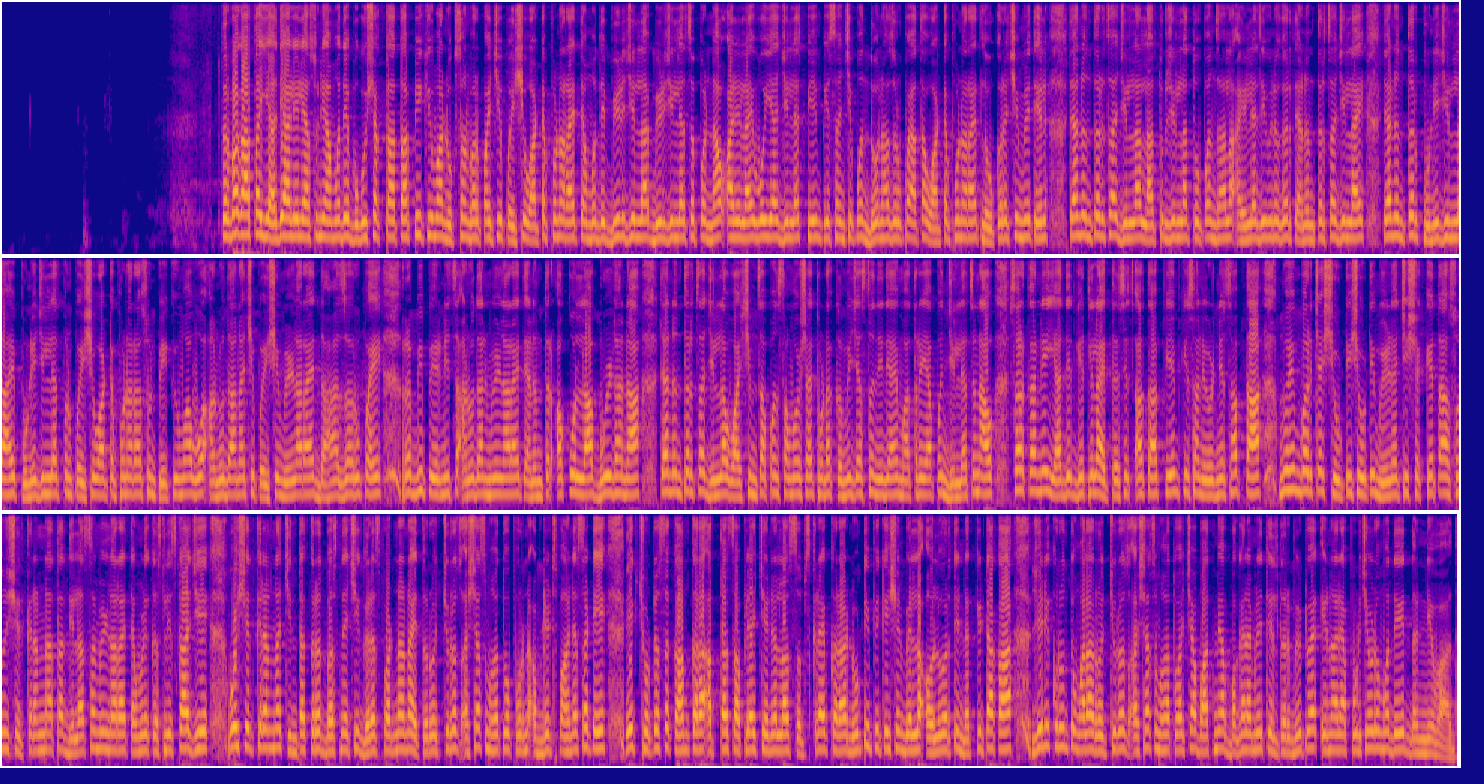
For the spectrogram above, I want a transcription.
तर बघा आता यादी आलेली असून यामध्ये बघू शकता आता पीक विमा नुकसान भरपाईचे पैसे वाटप होणार आहेत. त्यामध्ये बीड जिल्हा बीड जिल्ह्याचं पण नाव आलेलं आहे व या जिल्ह्यात पी एम किसानचे पण दोन हजार रुपये आता वाटप होणार आहेत. लवकरच हे मिळतील. त्यानंतरचा जिल्हा लातूर जिल्हा तो पण झाला अहिल्यादेवीनगर. त्यानंतरचा जिल्हा आहे त्यानंतर पुणे जिल्हा आहे. पुणे जिल्ह्यात पण पैसे वाटप होणार असून पीक विमा व अनुदानाचे पैसे मिळणार आहेत. दहा हजार रुपये रब्बी पेरणीचं अनुदान मिळणार आहे. त्यानंतर अकोला बुलढाणा त्यानंतरचा जिल्हा वाशिमचा पण समावेश आहे. थोडा कमी जास्त निधी आहे मात्र या पण जिल्ह्याचं नाव सरकारने यादीत घेतलेला आहे. तसेच आता पी एम किसान योजनेचा हप्ता नोव्हेंबरच्या शेवटी शेवटी मिळण्याची शक्यता असून शेतकऱ्यांना आता दिलासा मिळणार आहे. त्यामुळे कसलीच काळजी व शेतकऱ्यांना चिंता करत बसण्याची गरज पडणार नाही. तर रोजची रोज अशाच महत्त्वपूर्ण अपडेट्स पाहण्यासाठी एक छोटंसं काम करा. आत्ताच आपल्या चॅनलला सबस्क्राईब करा. नोटिफिकेशन बेलला ऑलवरती नक्की टाका. जेणेकरून तुम्हाला रोजची रोज अशाच महत्त्वाच्या बातम्या बघायला मिळतील. तर भेटूयात येणाऱ्या पुढच्या व्हिडिओमध्ये. धन्यवाद.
